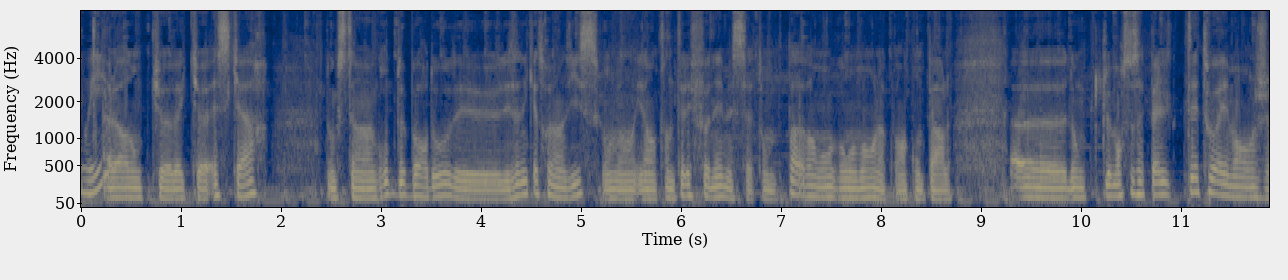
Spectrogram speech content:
Oui. Alors donc avec Escar. Donc c'était un groupe de Bordeaux des, années 90. On, il est en train de téléphoner, mais ça tombe pas vraiment au bon moment là pendant qu'on parle. Euh, donc le morceau s'appelle Tais-toi et mange.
